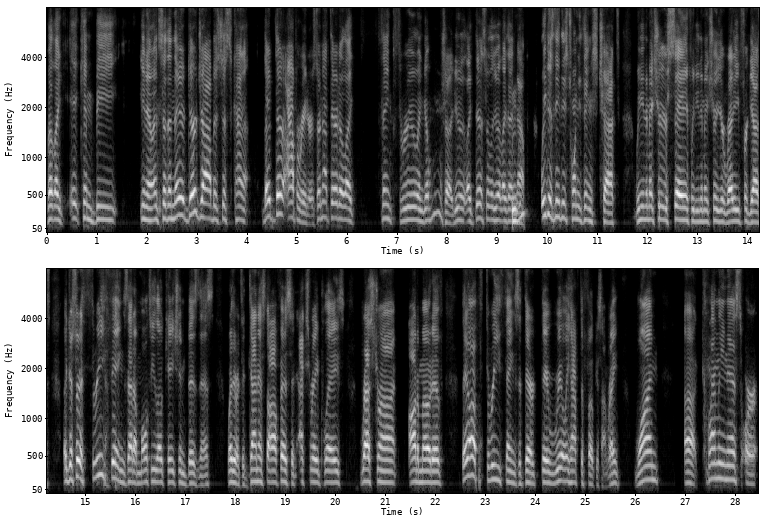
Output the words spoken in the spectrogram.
but like it can be, you know, and so then their their job is just kind of they're they're operators. They're not there to like think through and go, hmm, should I do it like this? or do it like that? No. We just need these 20 things checked. We need to make sure you're safe. We need to make sure you're ready for guests. Like there's sort of three Yeah. things that a multi-location business, whether it's a dentist office, an x-ray place, restaurant, automotive, they all have three things that they're they really have to focus on, right? One, uh cleanliness or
